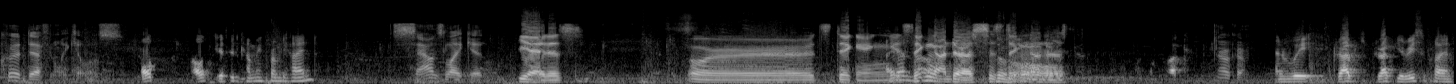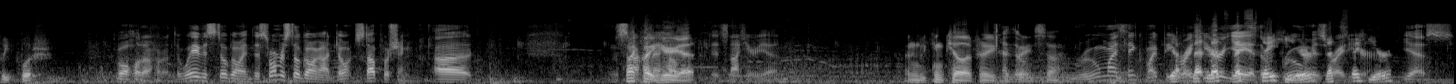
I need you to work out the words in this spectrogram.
could definitely kill us. Alt, alt, is it coming from behind? Sounds like it. Yeah, it is. Or it's digging. I It's digging know. under us. It's digging under us. Fuck. Okay. And we grab grab your resupply and we push. Well, hold on, hold on. The wave is still going. The storm is still going on. Don't stop pushing. Uh, it's, not quite here help. It's not here yet. And we can kill it pretty And quickly, the so. room, I think, might be Yeah, right let- here. let's- yeah, let's yeah. stay The room here. is Let's right stay here. here. Yes.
